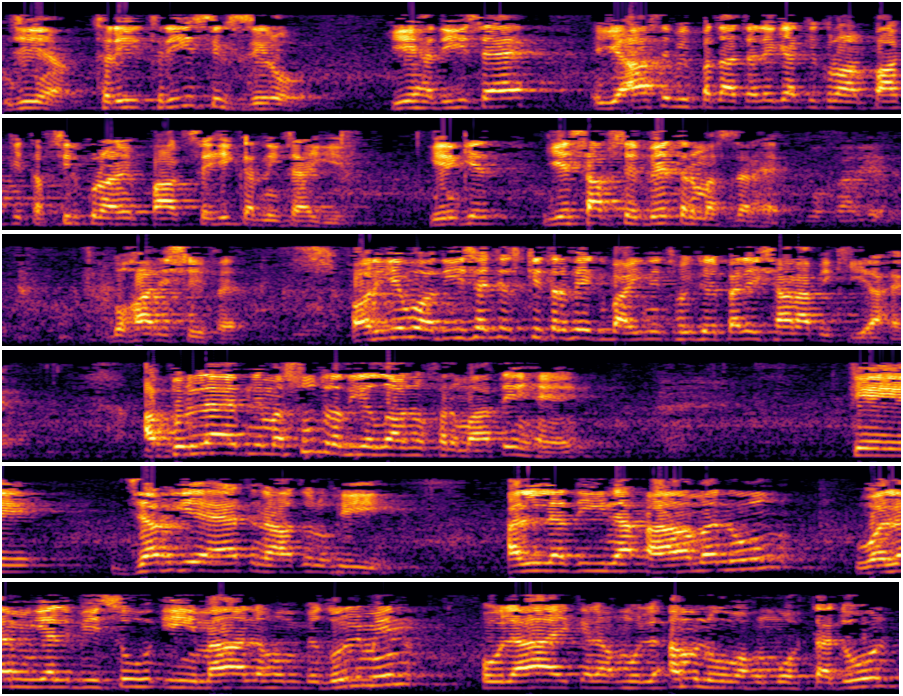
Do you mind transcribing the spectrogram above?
جی ہاں تھری تھری سکس زیرو۔ یہ حدیث ہے یہاں سے بھی پتا چلے گا کہ قرآن پاک کی تفسیر قرآن پاک سے ہی کرنی چاہیے۔ یعنی کہ یہ سب سے بہتر مصدر ہے۔ بخاری شریف ہے۔ اور یہ وہ حدیث ہے جس کی طرف ایک بھائی نے تھوڑی دیر پہلے اشارہ بھی کیا ہے۔ عبداللہ ابن مسعود رضی اللہ عنہ فرماتے ہیں کہ جب یہ ایت نازل ہوئی الدین آمن ولم یلبسو ایمان بظلم الامن وهم محتدون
